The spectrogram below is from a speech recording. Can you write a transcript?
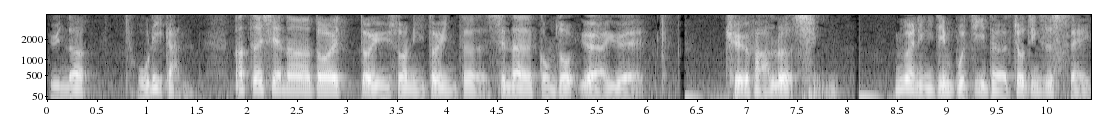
云的无力感。那这些呢，都会对于说你对你的现在的工作越来越。缺乏热情，因为你已经不记得究竟是谁，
